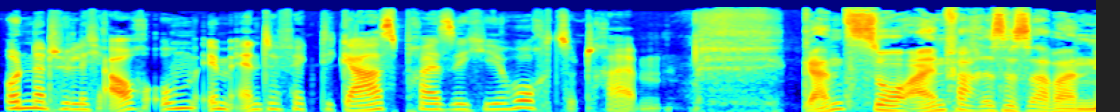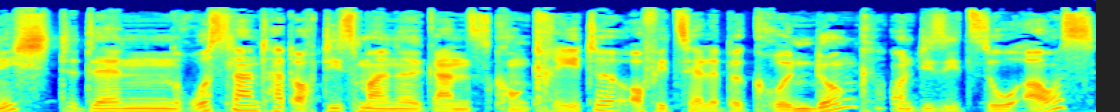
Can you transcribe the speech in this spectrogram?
und natürlich auch, um im Endeffekt die Gaspreise hier hochzutreiben. Ganz so einfach ist es aber nicht, denn Russland hat auch diesmal eine ganz konkrete offizielle Begründung und die sieht so aus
